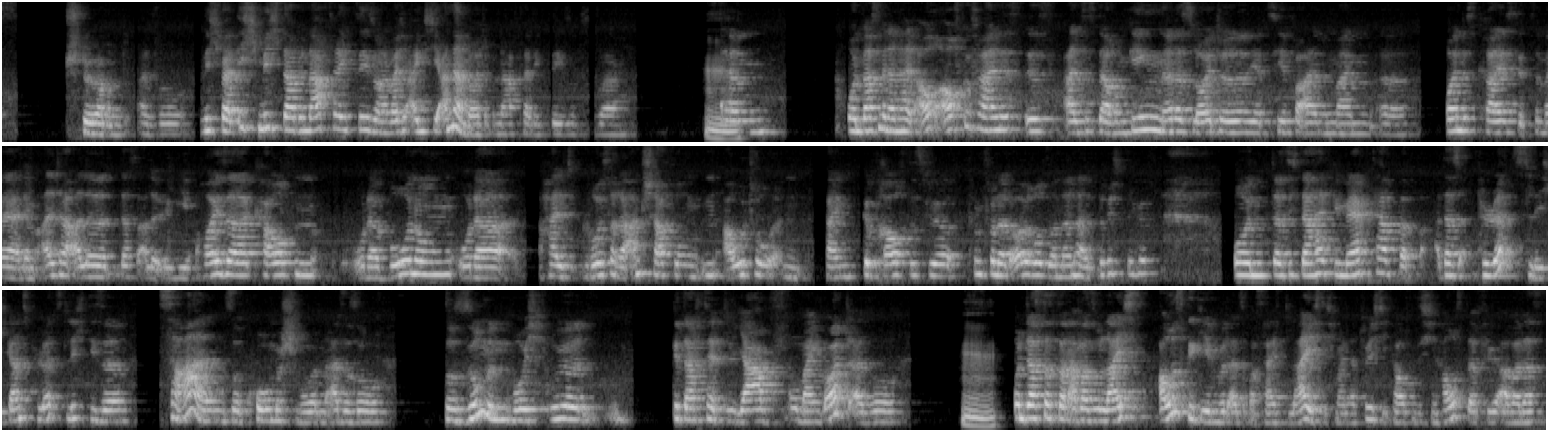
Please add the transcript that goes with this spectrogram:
störend. Also nicht, weil ich mich da benachteiligt sehe, sondern weil ich eigentlich die anderen Leute benachteiligt sehe, sozusagen. Mhm. Ähm, und was mir dann halt auch aufgefallen ist, ist, als es darum ging, ne, dass Leute jetzt hier vor allem in meinem äh, Freundeskreis, jetzt sind wir ja in dem Alter alle, dass alle irgendwie Häuser kaufen oder Wohnungen oder halt größere Anschaffungen, ein Auto, ein, kein gebrauchtes für 500 Euro, sondern halt ein richtiges. Und dass ich da halt gemerkt habe, dass plötzlich, ganz plötzlich diese Zahlen so komisch wurden. Also so, so Summen, wo ich früher gedacht hätte, ja, oh mein Gott, also. Mhm. Und dass das dann aber so leicht ausgegeben wird. Also was heißt leicht? Ich meine, natürlich, die kaufen sich ein Haus dafür, aber dass,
